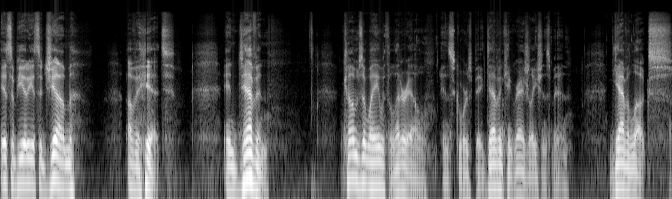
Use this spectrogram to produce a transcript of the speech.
It's a beauty. It's a gem of a hit. And Devin comes away with the letter L and scores big. Devin, congratulations, man. Gavin Lux.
